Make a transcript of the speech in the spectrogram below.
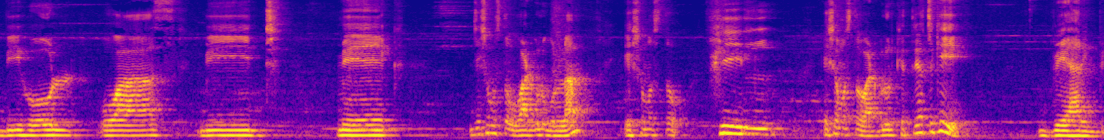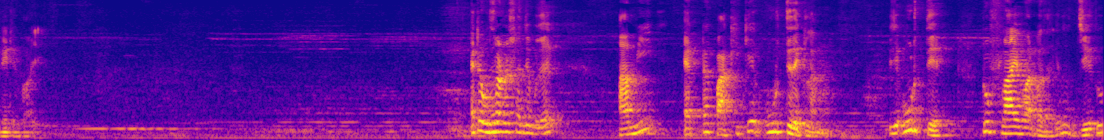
behold was bid make যে সমস্ত ওয়ার্ডগুলো বললাম এই সমস্ত ফিল এ সমস্ত ওয়ার্ডগুলোর ক্ষেত্রে হচ্ছে কি? বেয়ার ইনফিনিটিভ হয়। একটা উদাহরণের সাহায্যে বোঝাই। আমি একটা পাখিকে উড়তে দেখলাম। যে উড়তে টু ফ্লাই হওয়ার কথা, কিন্তু যেহেতু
